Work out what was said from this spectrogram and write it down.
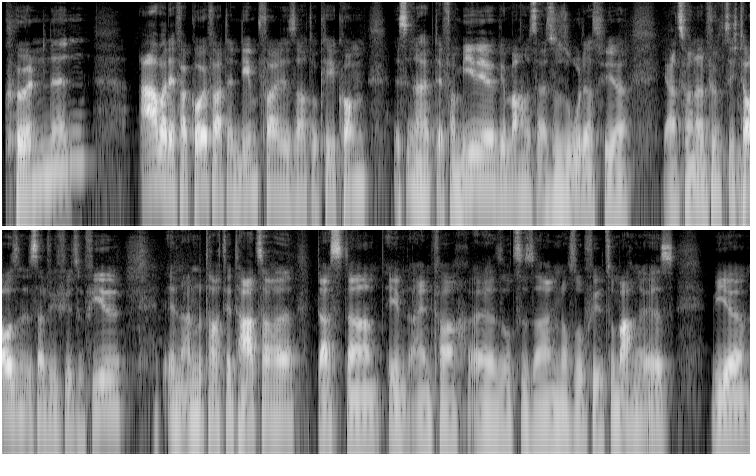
können. Aber der Verkäufer hat in dem Fall gesagt, okay, komm, ist innerhalb der Familie. Wir machen es also so, dass wir, ja, 250.000 ist natürlich viel zu viel in Anbetracht der Tatsache, dass da eben einfach äh, sozusagen noch so viel zu machen ist. Wir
